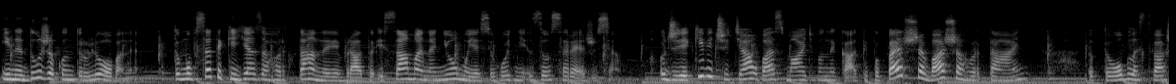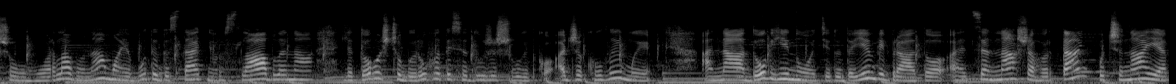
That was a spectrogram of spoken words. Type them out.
і не дуже контрольоване. Тому все-таки я за гортанне вібрато, і саме на ньому я сьогодні зосереджуся. Отже, які відчуття у вас мають виникати? По-перше, ваша гортань, тобто область вашого горла, вона має бути достатньо розслаблена для того, щоб рухатися дуже швидко. Адже коли ми на довгій ноті додаємо вібрато, це наша гортань починає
